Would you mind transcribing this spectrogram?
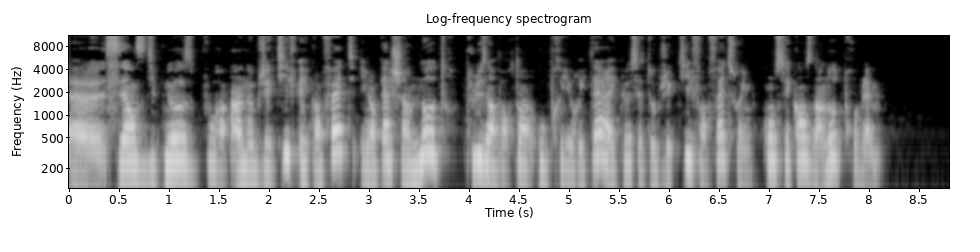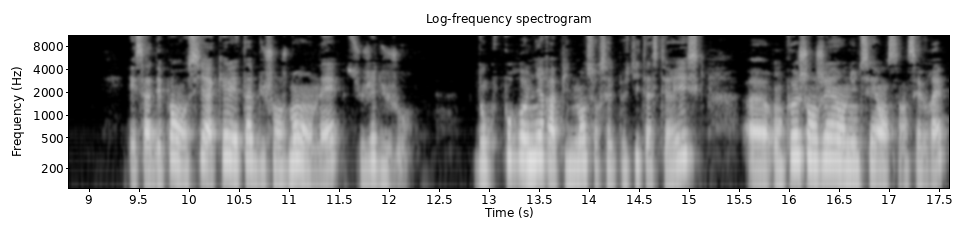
euh, séance d'hypnose pour un objectif et qu'en fait il en cache un autre plus important ou prioritaire et que cet objectif en fait soit une conséquence d'un autre problème. Et ça dépend aussi à quelle étape du changement on est, sujet du jour. Donc pour revenir rapidement sur cette petite astérisque, euh, on peut changer en une séance, hein, c'est vrai,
